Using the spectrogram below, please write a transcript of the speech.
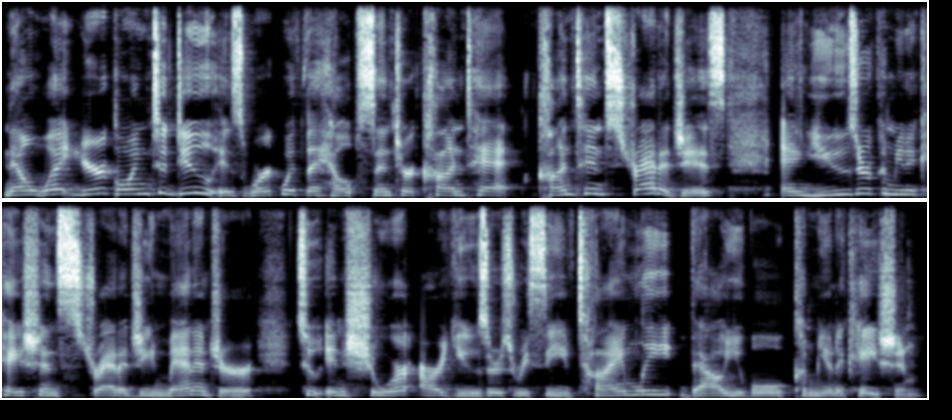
Now, what you're going to do is work with the help center content, content strategist and user communication strategy manager to ensure our users receive timely, valuable communication.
